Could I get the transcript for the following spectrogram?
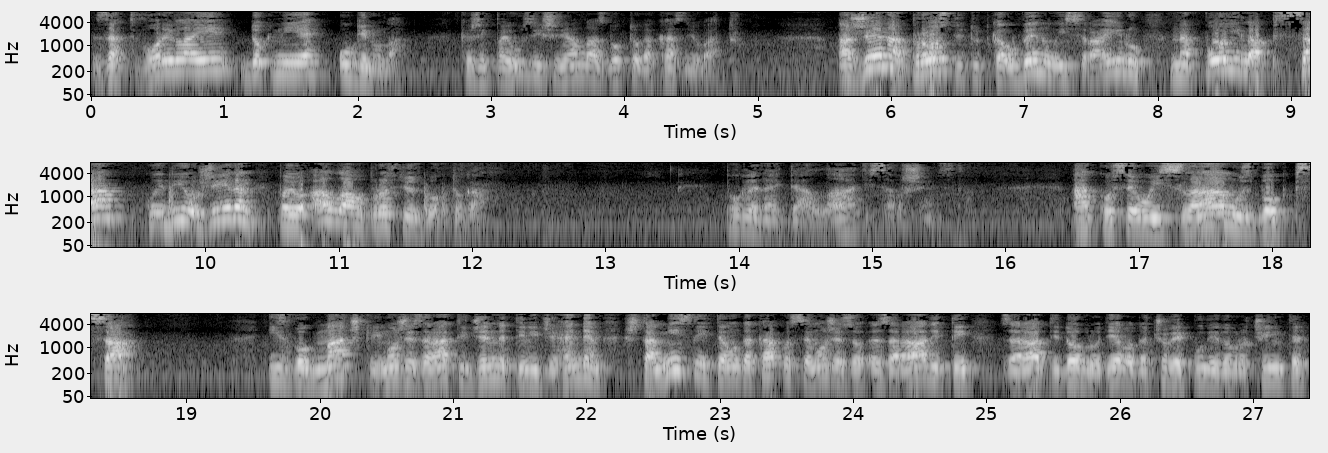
Zatvorila je dok nije uginula. Kaže, pa je uzvišen Allah zbog toga kaznio vatru. A žena prostitutka u Benu Israilu napojila psa koji je bio žedan, pa joj Allah oprostio zbog toga. Pogledajte Allah ti savršenstvo. Ako se u islamu zbog psa i zbog mačke može zaraditi džennet ili džehendem, šta mislite onda kako se može zaraditi, zaraditi dobro djelo da čovjek bude dobročinitelj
